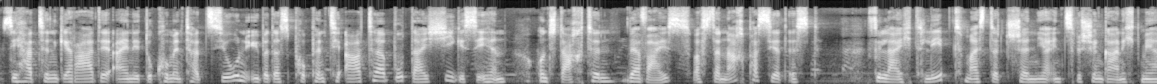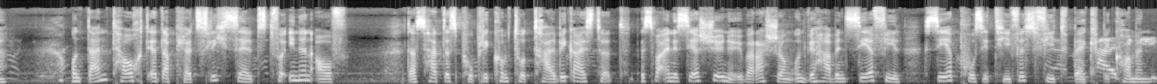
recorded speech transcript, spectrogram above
Sie hatten gerade eine Dokumentation über das Puppentheater Budaishi gesehen und dachten, wer weiß, was danach passiert ist. Vielleicht lebt Meister Chen ja inzwischen gar nicht mehr. Und dann taucht er da plötzlich selbst vor ihnen auf. Das hat das Publikum total begeistert. Es war eine sehr schöne Überraschung und wir haben sehr viel, sehr positives Feedback bekommen.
